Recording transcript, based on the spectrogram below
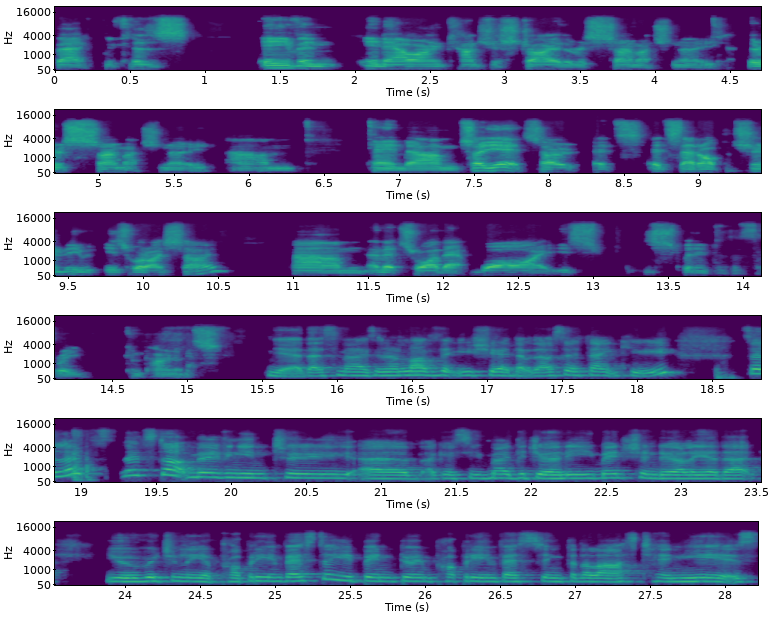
back because even in our own country, Australia, there is so much need. There is so much need. Um, and um, so, yeah, so it's it's that opportunity is what I say. Um, and that's why that why is split into the three components. Yeah, that's amazing. I love that you shared that with us. So thank you. So let's let's start moving into. Uh, I guess you've made the journey. You mentioned earlier that you're originally a property investor. You'd been doing property investing for the last ten years.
